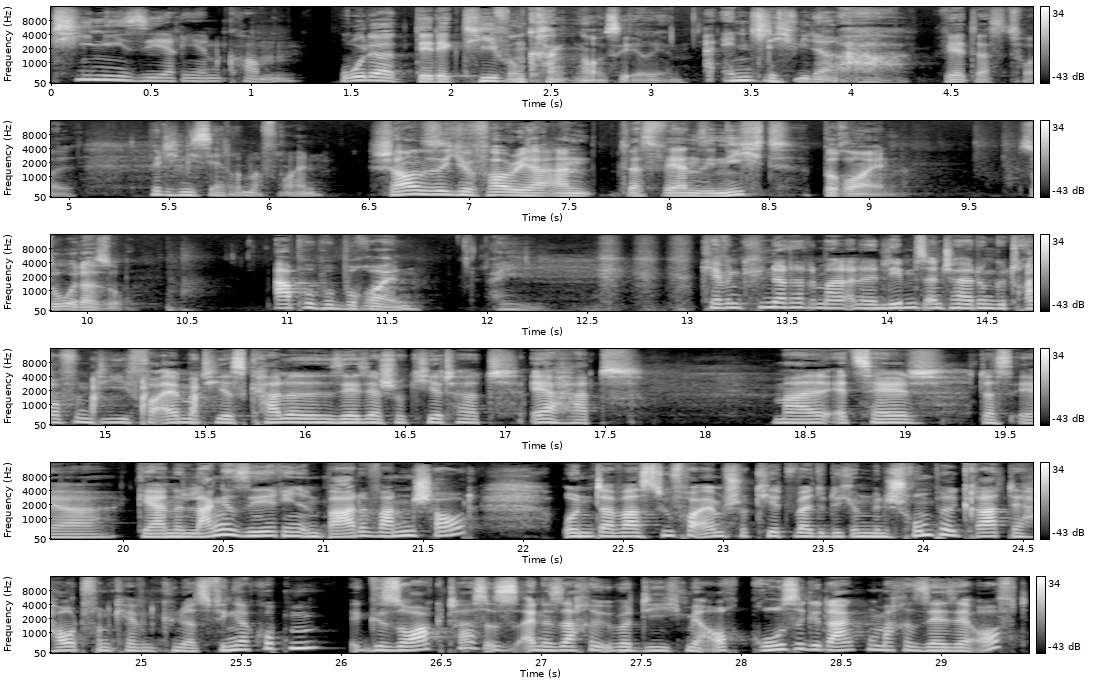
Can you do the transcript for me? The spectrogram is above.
Teenie-Serien kommen. Oder Detektiv- und Krankenhausserien. Endlich wieder. Ah, wäre das toll. Würde ich mich sehr darüber freuen. Schauen Sie sich Euphoria an, das werden Sie nicht bereuen. So oder so. Apropos bereuen. Hey. Kevin Kühnert hat mal eine Lebensentscheidung getroffen, die vor allem Matthias Kalle sehr, sehr schockiert hat. Er hat mal erzählt, dass er gerne lange Serien in Badewannen schaut. Und da warst du vor allem schockiert, weil du dich um den Schrumpelgrad der Haut von Kevin Kühnerts Fingerkuppen gesorgt hast. Es ist eine Sache, über die ich mir auch große Gedanken mache, sehr, sehr oft.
